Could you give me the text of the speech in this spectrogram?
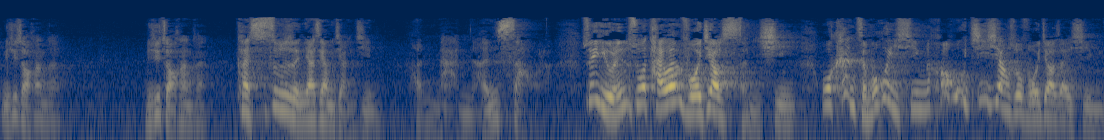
你去找看看，你去找看看，看是不是人家这样讲经？很难，很少。所以有人说台湾佛教很兴，我看怎么会兴呢？毫无迹象说佛教在兴，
